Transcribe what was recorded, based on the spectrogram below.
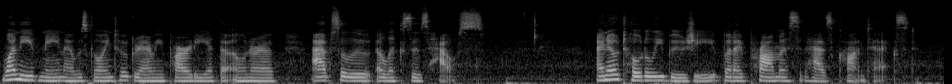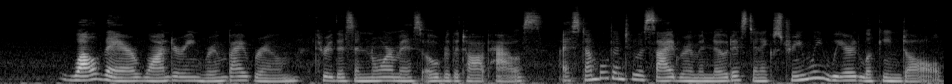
One evening, I was going to a Grammy party at the owner of Absolut Elyx's house. I know totally bougie, but I promise it has context. While there, wandering room by room through this enormous over the top house, I stumbled into a side room and noticed an extremely weird looking doll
